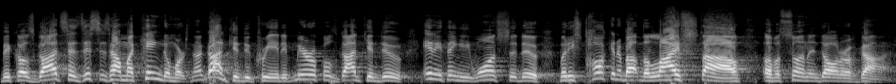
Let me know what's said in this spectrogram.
Because God says, This is how my kingdom works. Now, God can do creative miracles, God can do anything He wants to do, but He's talking about the lifestyle of a son and daughter of God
